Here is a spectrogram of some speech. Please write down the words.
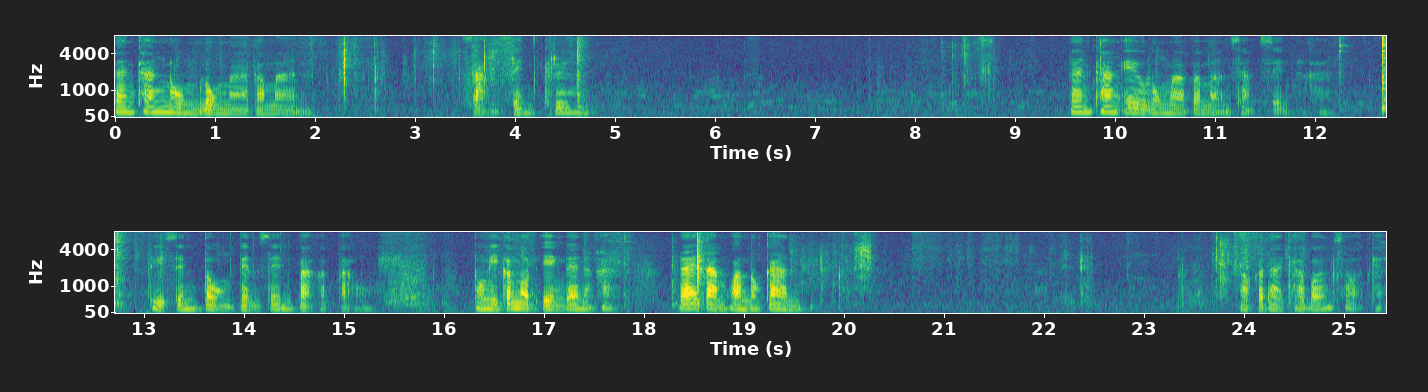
ด้านข้างนมลงมาประมาณ 3 เซนครึ่ง ด้านข้างเอวลงมาประมาณ 3 เซนนะคะตีเส้นตรงเป็นเส้นปากกระเป๋า ตรงนี้กำหนดเองได้นะคะ ได้ตามความต้องการเราก็ได้คาร์บอนสอดค่ะ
